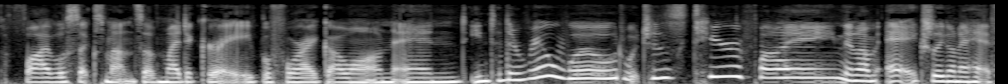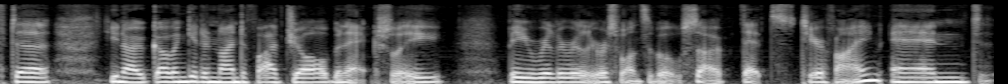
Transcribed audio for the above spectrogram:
five or six months of my degree before I go on and into the real world, which is terrifying. And I'm actually going to have to, you know, go and get a nine to five job and actually be really, really responsible. So that's terrifying. And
